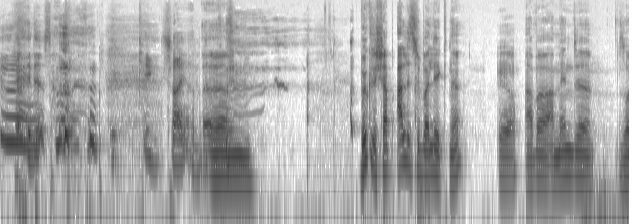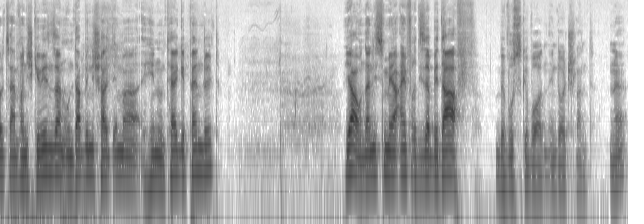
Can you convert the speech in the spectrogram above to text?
Hey, der ist gut. King Cheyenne. Ähm, wirklich, ich habe alles überlegt, ne? ja. Aber am Ende soll es einfach nicht gewesen sein. Und da bin ich halt immer hin und her gependelt. Ja, und dann ist mir einfach dieser Bedarf bewusst geworden in Deutschland. Ne?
